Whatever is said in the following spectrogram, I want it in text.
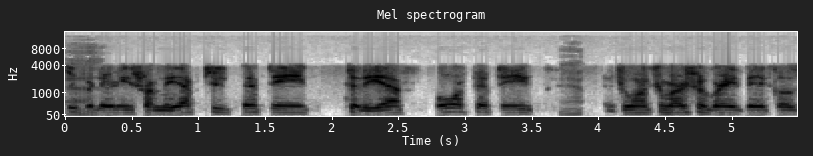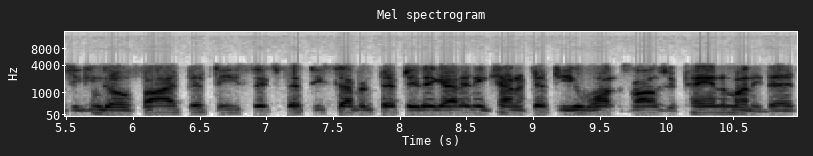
Super Duties from the F-250 to the F450. If you want commercial grade vehicles, you can go 550, 650, 750. They got any kind of 50 you want as long as you're paying the money, dude.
